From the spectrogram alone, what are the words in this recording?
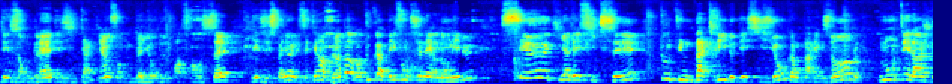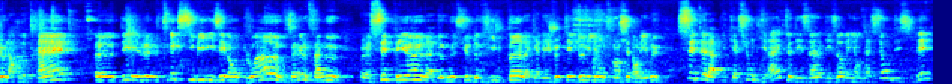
des Anglais, des Italiens, sans doute d'ailleurs deux, trois Français, des Espagnols, etc. Peu importe, en tout cas des fonctionnaires non élus, c'est eux qui avaient fixé toute une batterie de décisions, comme par exemple monter l'âge de la retraite, euh, flexibiliser l'emploi. Vous savez, le fameux euh, CPE de M. de Villepin qui avait jeté 2 millions de Français dans les rues, c'était l'application directe des, des orientations décidées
